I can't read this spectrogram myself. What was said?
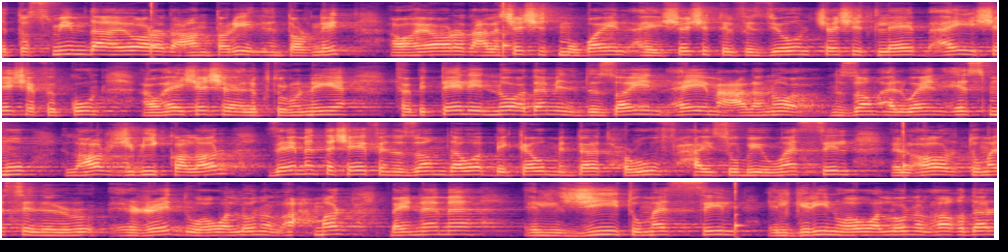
التصميم ده هيعرض عن طريق الإنترنت أو هيعرض على شاشة موبايل أي شاشة تلفزيون شاشة lap أي شاشة في الكون أو أي شاشة إلكترونية. فبالتالي النوع ده من ال design قايم على نوع نظام ألوان اسمه ال RGB color زي ما أنت شايف النظام دوت بيتكون من ثلاث حروف حيث بيمثل ال R تمثل ال red وهو اللون الأحمر بينما ال G تمثل ال green وهو اللون الأخضر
